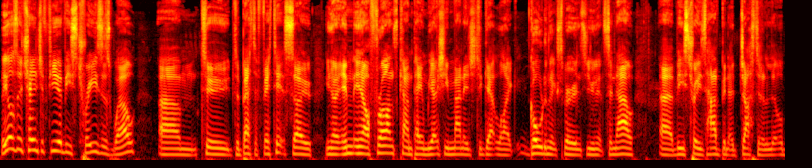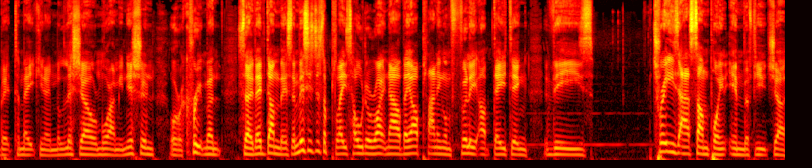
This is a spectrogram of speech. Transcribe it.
They also changed a few of these trees as well um, to to better fit it. So you know, in in our France campaign, we actually managed to get like golden experience units. So now uh, these trees have been adjusted a little bit to make you know militia or more ammunition or recruitment. So they've done this, and this is just a placeholder right now. They are planning on fully updating these trees at some point in the future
